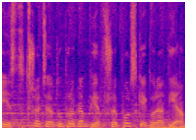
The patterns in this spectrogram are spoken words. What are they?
Jest trzecia, tu program pierwszy Polskiego Radia.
